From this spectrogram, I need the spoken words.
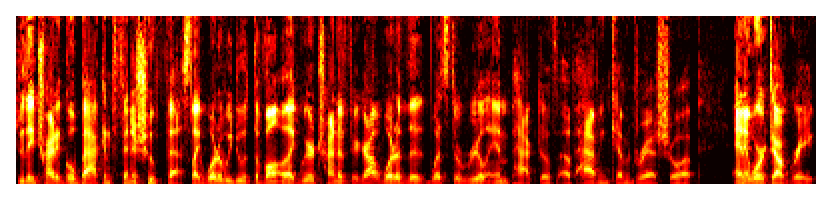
Do they try to go back and finish Hoop Fest? Like, what do we do with the vol? Like, we were trying to figure out what are the what's the real impact of of having Kevin Durant show up. And it worked out great.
